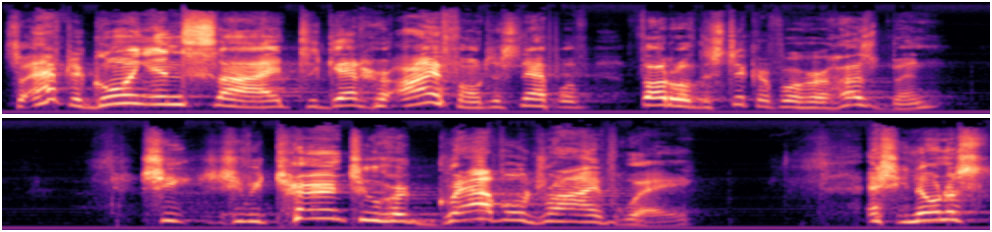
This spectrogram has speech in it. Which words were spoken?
So after going inside to get her iPhone to snap a photo of the sticker for her husband, she, she returned to her gravel driveway and she noticed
